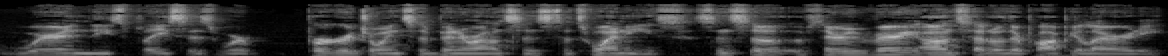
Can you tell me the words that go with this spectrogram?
we're in these places where burger joints have been around since the twenties, since the, their very onset of their popularity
